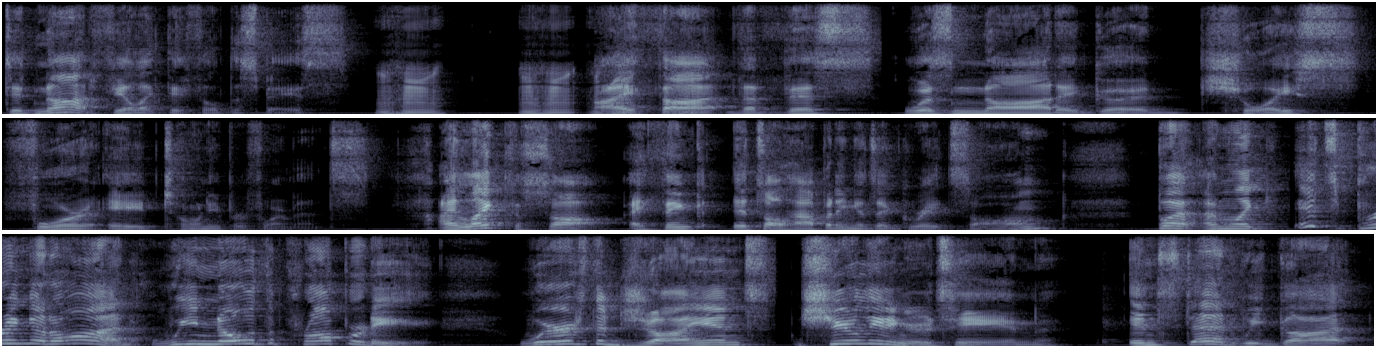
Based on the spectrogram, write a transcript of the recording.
did not feel like they filled the space. Mm-hmm. Mm-hmm. I thought that this was not a good choice for a Tony performance. I like the song. I think It's All Happening is a great song, but I'm like, it's Bring It On. We know the property. Where's the giant cheerleading routine? Instead, we got,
